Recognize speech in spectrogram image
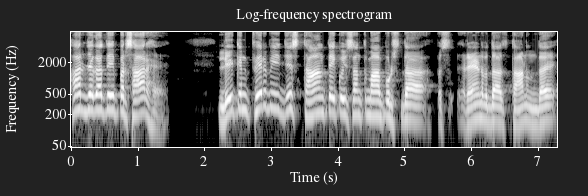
ਹਰ ਜਗ੍ਹਾ ਤੇ ਪ੍ਰਸਾਰ ਹੈ। ਲੇਕਿਨ ਫਿਰ ਵੀ ਜਿਸ ਸਥਾਨ ਤੇ ਕੋਈ ਸੰਤ ਮਹਾਂਪੁਰਸ਼ ਦਾ ਪਸ- ਰਹਿਣ ਦਾ ਸਥਾਨ ਹੁੰਦਾ ਹੈ,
